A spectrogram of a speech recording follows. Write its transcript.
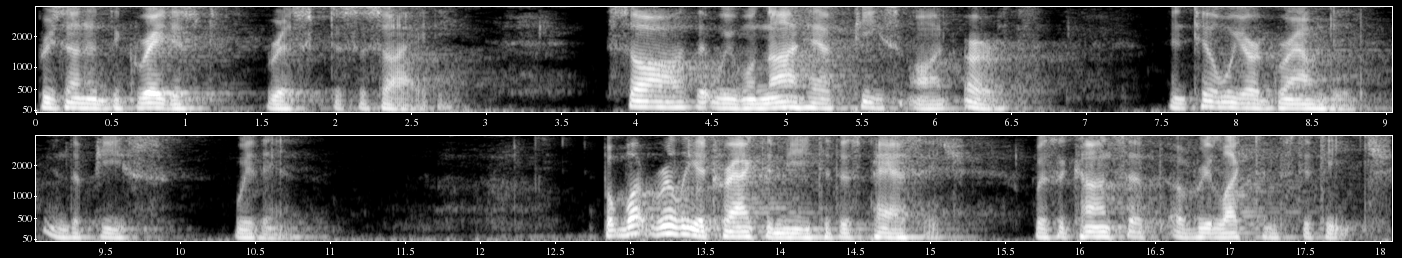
presented the greatest risk to society, saw that we will not have peace on earth until we are grounded in the peace within. But what really attracted me to this passage was the concept of reluctance to teach,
